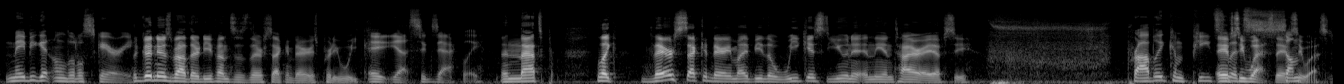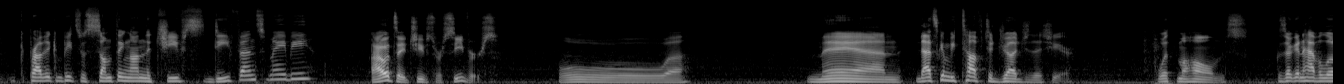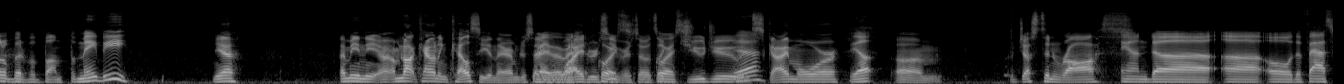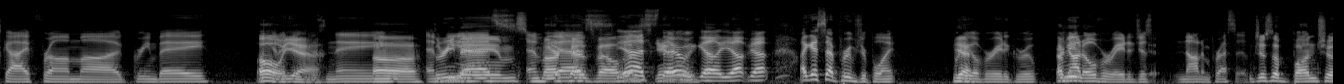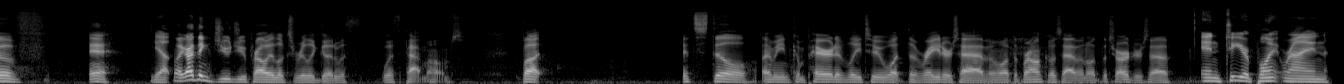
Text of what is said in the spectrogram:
Maybe getting a little scary. The good news about their defense is their secondary is pretty weak, Eh, yes, exactly. and that's like their secondary might be the weakest unit in the entire AFC. Probably competes AFC with West. some- AFC West. Probably competes with something on the Chiefs' defense, maybe. I would say Chiefs receivers. Oh, man, that's gonna be tough to judge this year with Mahomes because they're gonna have a little bit of a bump, but maybe. Yeah. I mean, I'm not counting Kelce in there. I'm just saying Right, right, right. wide course, receiver. So it's like. Juju Yeah. and Skyy Moore, Yep. um, Justin Ross. And uh, uh, oh, the fast guy from uh, Green Bay. Why Oh, can't I think of yeah. his name. Uh, three names, MVS. Marquez Valdes Yes, there we go. Yep, yep. I guess that proves your point. Pretty Yeah. overrated group. I Or not overrated, just not impressive. just a bunch of eh. Yep. Like I think Juju probably looks really good with with Pat Mahomes, but it's still, I mean, comparatively to what the Raiders have and what the Broncos have and what the Chargers have. And to your point, Ryan,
